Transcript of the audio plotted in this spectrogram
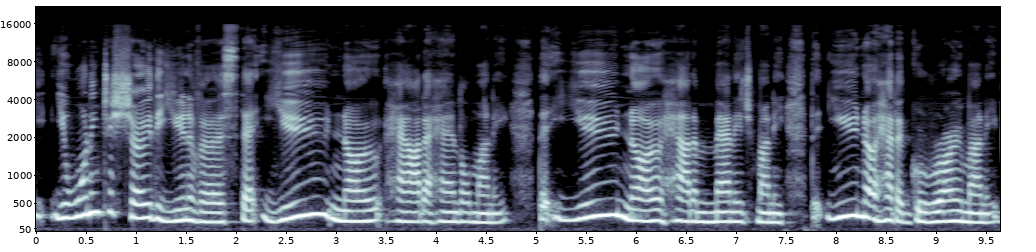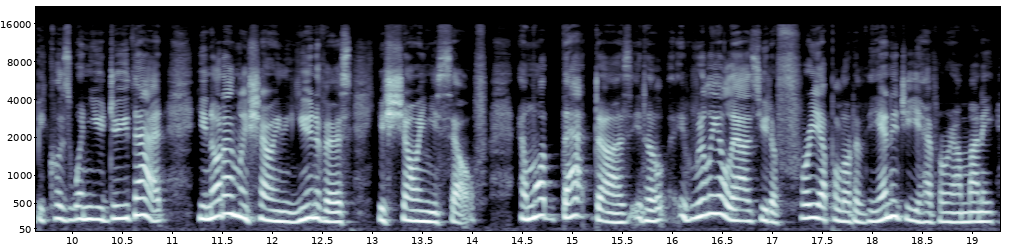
you're wanting to show the universe that you know how to handle money, that you know how to manage money, that you know how to grow money. Because when you do that, you're not only showing the universe, you're showing yourself. And what that does, it, it really allows you to free up a lot of the energy you have around money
